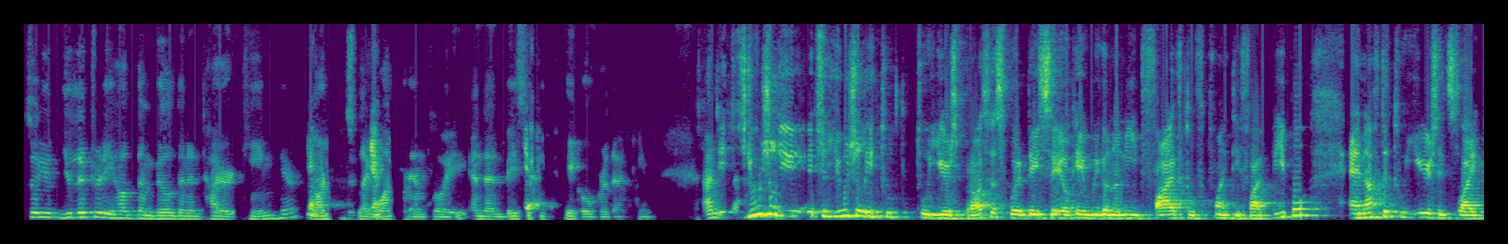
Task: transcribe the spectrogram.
So you, you literally help them build an entire team here, yeah. not just like yeah. one employee, and then basically yeah. take over that team. And it's usually it's a usually two two years process where they say, okay, we're gonna need five to twenty five people, and after two years, it's like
